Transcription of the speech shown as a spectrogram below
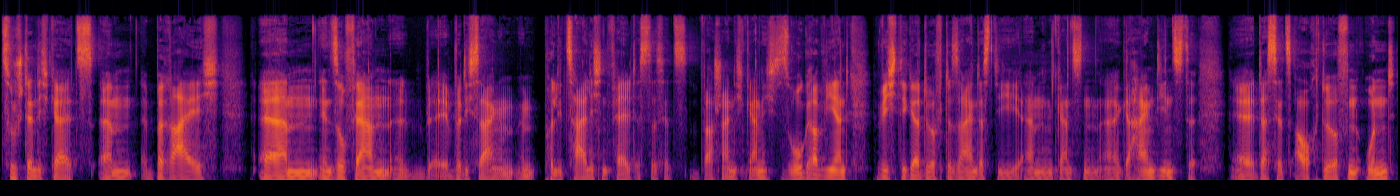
Zuständigkeitsbereich. Ähm, insofern äh, würde ich sagen, im, im, polizeilichen Feld ist das jetzt wahrscheinlich gar nicht so gravierend. Wichtiger dürfte sein, dass die ähm, ganzen äh, Geheimdienste äh, das jetzt auch dürfen. Und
